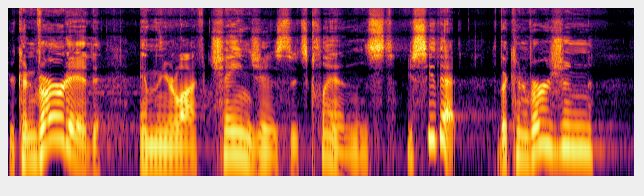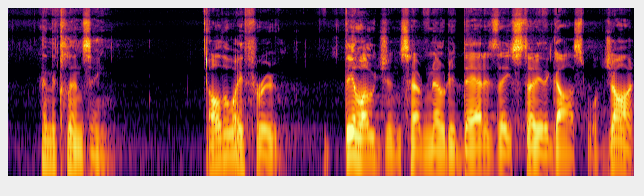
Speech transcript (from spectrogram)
You're converted, and then your life changes, it's cleansed. You see that? The conversion and the cleansing all the way through. Theologians have noted that as they study the Gospel of John.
